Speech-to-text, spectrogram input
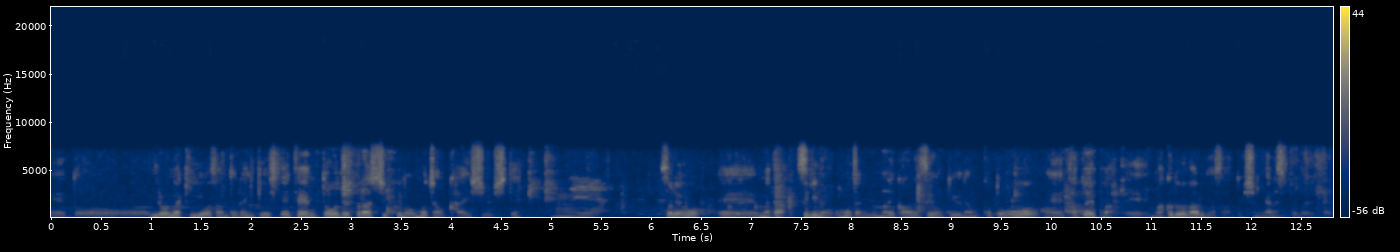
えっ、と、いろんな企業さんと連携して、店頭でプラスチックのおもちゃを回収して、うんそれを、えーまた次のおもちゃに生まれ変わらせようというようなことを、えー例えば、えーマクドナルドさんと一緒にやらせていただいたり。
